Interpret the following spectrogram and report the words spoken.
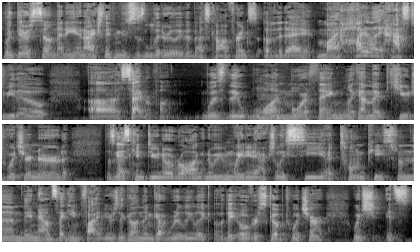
Look, there's so many, and I actually think this is literally the best conference of the day. My highlight has to be though, uh, Cyberpunk was the Mm-hmm. one more thing. Like I'm a huge Witcher nerd. Those guys can do no wrong, and we've been waiting to actually see a tone piece from them. They announced that game five years ago, and then got really like oh, they overscoped Witcher, which it's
